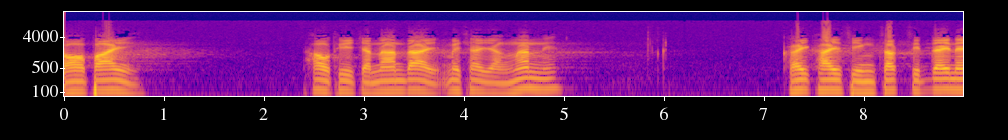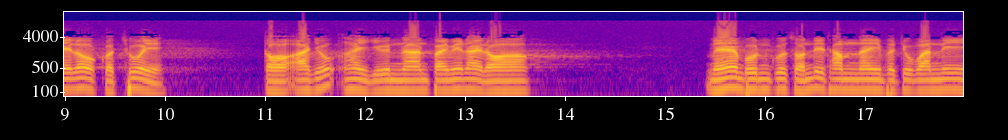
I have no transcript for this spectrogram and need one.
ต่อไป เท่าที่จะนานได้ไม่ใช่อย่างนั้นนี่ใครๆสิ่งศักดิ์สิทธิ์ใดในโลกก็ช่วย ต่ออายุให้ยืนนานไปไม่ได้หรอก แม้บุญกุศลที่ทำในปัจจุบันนี้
